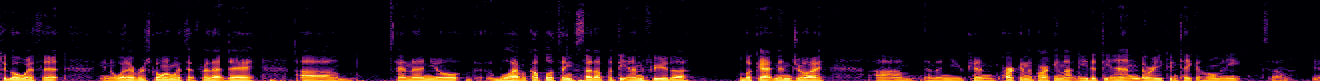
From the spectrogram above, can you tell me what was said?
to go with it, you know, whatever's going with it for that day. Um, and then you'll, we'll have a couple of things set up at the end for you to look at and enjoy. Um, and then you can park in the parking lot and eat at the end, or you can take it home and eat. So, Yeah.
